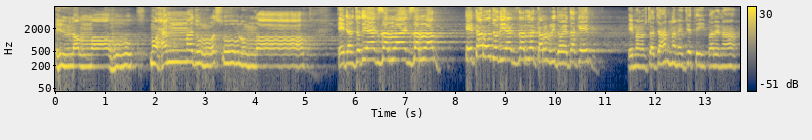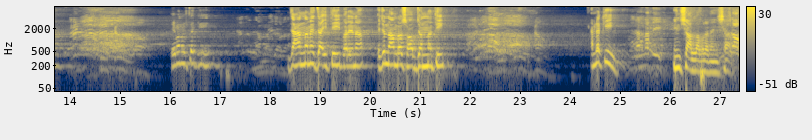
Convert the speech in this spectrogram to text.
ইল্লাল্লাহু মুহাম্মাদুর রাসূলুল্লাহ। এটার যদি এক জাররা এক জাররা এটারও যদি এক জাররা কারোর হৃদয়ে থাকে এই মানুষটা জাহান্নামে যেতেই পারে না। এই মানুষটা কি? জাহান্নামে যাইতেই পারে না। এজন্য আমরা সব জান্নাতি। আমরা কি? ইনশাআল্লাহ বলেন ইনশাআল্লাহ।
